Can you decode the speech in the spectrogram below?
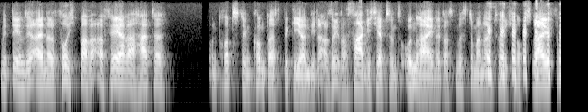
mit dem sie eine furchtbare Affäre hatte. Und trotzdem kommt das Begehren wieder. Also das sage ich jetzt ins Unreine, das müsste man natürlich noch schleifen.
